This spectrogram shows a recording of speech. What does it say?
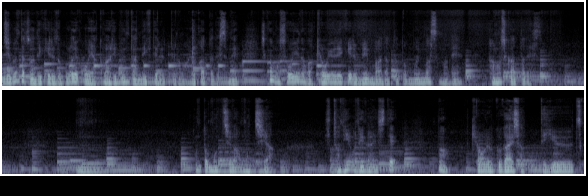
自分たちのできるところでこう役割分担できてるっていうのは良かったですね。しかもそういうのが共有できるメンバーだったと思いますので楽しかったです。うん。本当餅は餅屋人にお願いしてまあ協力会社っていう使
